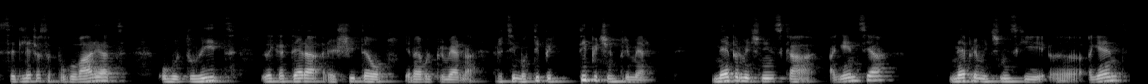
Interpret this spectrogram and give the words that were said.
se dlje časa pogovarjati, ugotoviti, za katera rešitev je najbolj primerna. Recimo, tipi, tipičen primer. Nepremičninska agencija, nepremičninski uh, agent,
